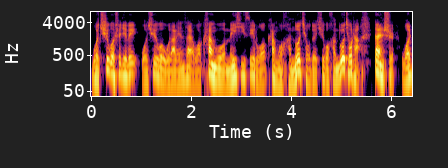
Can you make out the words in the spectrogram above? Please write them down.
我去过世界杯，我去过五大联赛，我看过梅西、C 罗，看过很多球队，去过很多球场，但是我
